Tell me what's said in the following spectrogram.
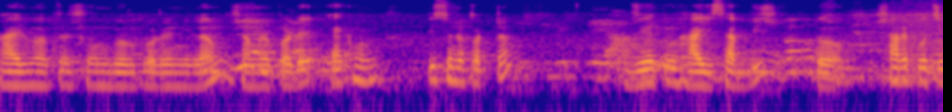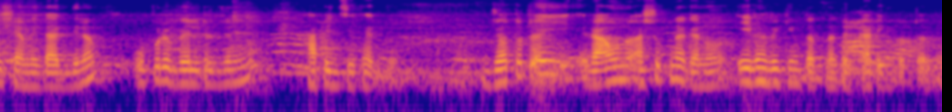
হাইর মাপটা সুন্দর করে নিলাম সামনের পাটে। এখন পিছনের পাটটা, যেহেতু হাই ছাব্বিশ, তো সাড়ে পঁচিশে আমি দাগ দিলাম। উপরে বেল্টের জন্য হাফ ইঞ্চি থাকবে। যতটাই রাউন্ড আসুক না কেন, এইভাবে কিন্তু আপনাদের কাটিং করতে হবে।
